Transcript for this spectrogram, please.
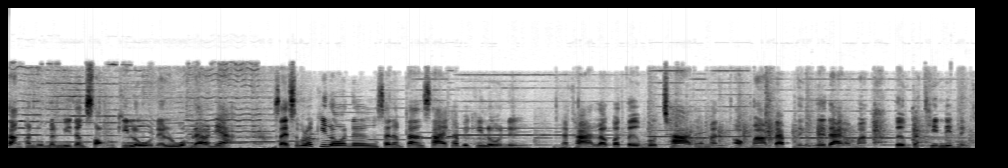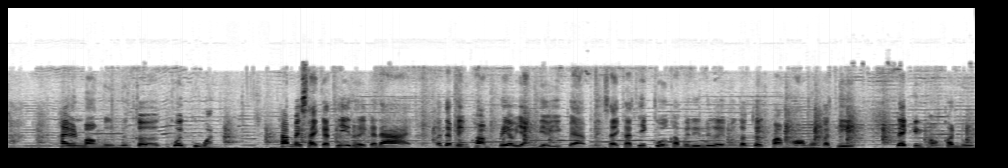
สั่งขนุนมันมีตั้ง 2 กิโลเนี่ยรวมแล้วเนี่ย ใส่สับปะรดกิโลหนึ่งใส่น้ำตาลทรายเข้าไปกิโลหนึ่งนะคะ เราก็เติมรสชาติให้มันออกมาแป๊บหนึ่งได้ได้ออกมา เติมกะทินิดหนึ่งค่ะ ให้มันมองมือเหมือนกับกล้วยกวน ถ้าไม่ใส่กะทิเลยก็ได้ ก็จะเป็นความเปรี้ยวอย่างเดียวอีกแบบหนึ่งใส่กะทิกวนเข้าไปเรื่อยๆ มันก็เกิดความหอมของกะทิได้กลิ่นของขนุน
